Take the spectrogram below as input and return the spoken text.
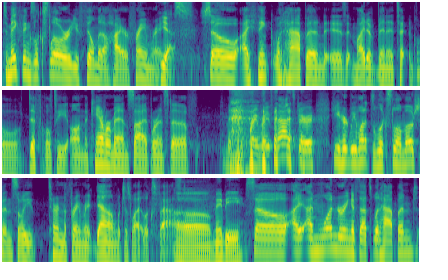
to make things look slower, you film at a higher frame rate. Yes. So I think what happened is it might have been a technical difficulty on the cameraman's side, where instead of making the frame rate faster, he heard we want it to look slow motion, so he turned the frame rate down, which is why it looks fast. Oh, maybe. so I, I'm wondering if that's what happened.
